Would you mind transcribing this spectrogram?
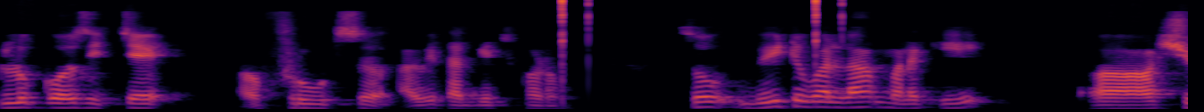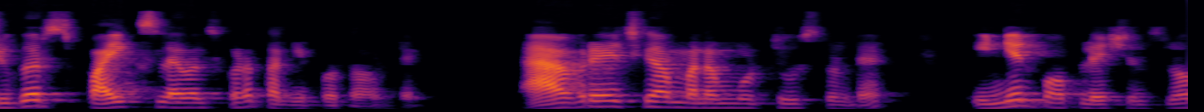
గ్లూకోజ్ ఇచ్చే ఫ్రూట్స్ అవి తగ్గించుకోవడం. సో వీటి వల్ల మనకి షుగర్ స్పైక్స్ లెవెల్స్ కూడా తగ్గిపోతూ ఉంటాయి. యావరేజ్గా మనము చూస్తుంటే ఇండియన్ పాపులేషన్స్లో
